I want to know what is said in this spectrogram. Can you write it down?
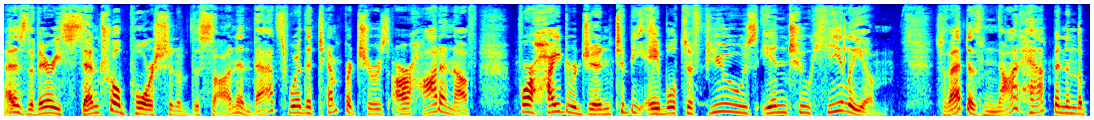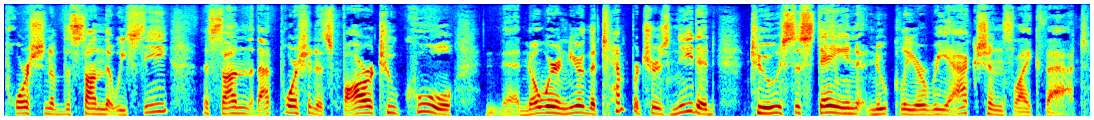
That is the very central portion of the sun. And that's where the temperatures are hot enough for hydrogen to be able to fuse into helium. So that does not happen in the portion of the sun that we see the sun that portion is far too cool nowhere near the temperatures needed to sustain nuclear reactions like that.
